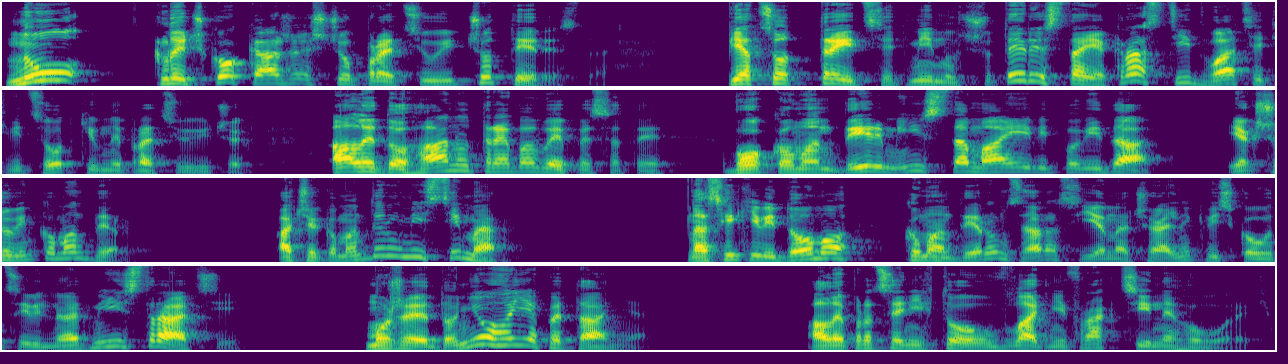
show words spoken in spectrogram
Ну, Кличко каже, що працюють 400. 530 мінус 400 якраз ті 20% непрацюючих. Але догану треба виписати, бо командир міста має відповідати, якщо він командир. А чи командир у місті мер? Наскільки відомо, командиром зараз є начальник військово-цивільної адміністрації. Може, до нього є питання? Але про це ніхто у владній фракції не говорить.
